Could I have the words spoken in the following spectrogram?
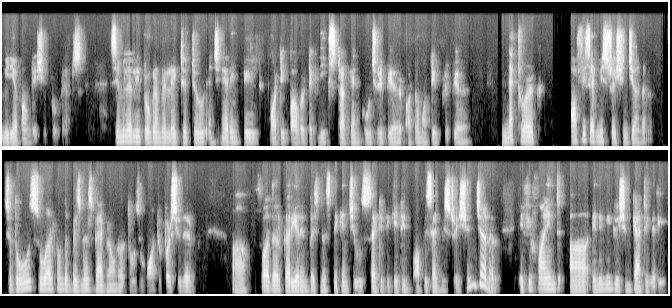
media foundation programs. Similarly, program related to engineering field, motive power techniques, truck and coach repair, automotive repair, network, office administration journal. So those who are from the business background or those who want to pursue their uh, further career in business, they can choose certificate in office administration journal. If you find uh, in immigration category,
